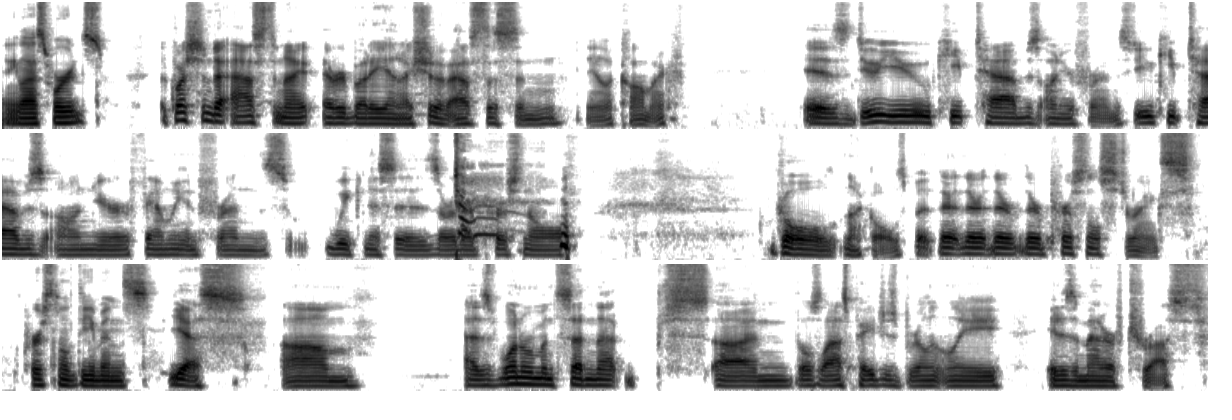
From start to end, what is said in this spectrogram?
any last words? The question to ask tonight, everybody, and I should have asked this in you know the comic, is: Do you keep tabs on your friends? Do you keep tabs on your family and friends' weaknesses or their personal goal? Not goals, but their their their their personal strengths. Personal demons. Yes. Um, as one woman said in that uh, in those last pages brilliantly, it is a matter of trust.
